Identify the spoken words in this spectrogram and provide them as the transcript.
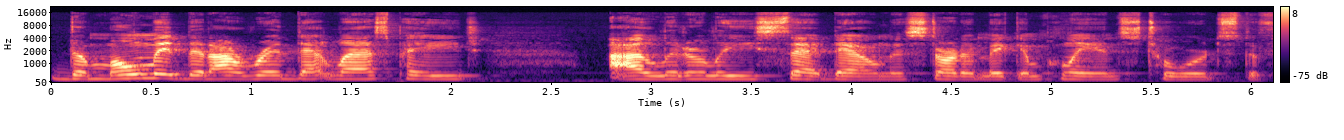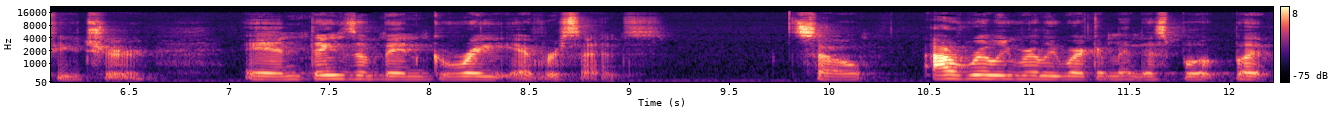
the moment that I read that last page, I literally sat down and started making plans towards the future. And things have been great ever since. So I really, really recommend this book. But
